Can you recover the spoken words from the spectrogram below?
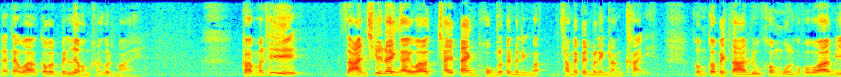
นะแต่ว่าก็มันเป็นเรื่องของข้างกฎหมาย กลับมาที่ศาลเชื่อได้ไงว่าใช้แป้งผงแล้วเป็นมะเร็งทำให้เป็นมะเร็งรังไข่ ผมก็ไปตามดูข้อมูลก็เพราะว่ามี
